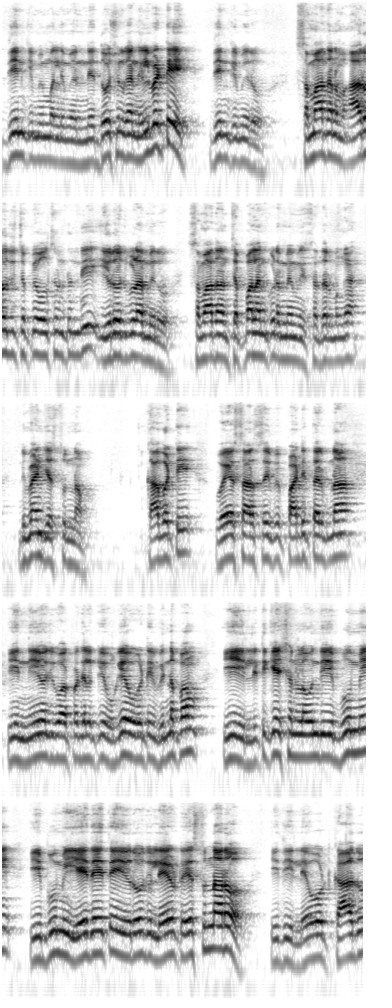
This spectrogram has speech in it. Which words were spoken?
దీనికి మిమ్మల్ని మేము దోషులుగా నిలబెట్టి దీనికి మీరు సమాధానం ఆ రోజు చెప్పవలసి ఉంటుంది. ఈరోజు కూడా మీరు సమాధానం చెప్పాలని కూడా మేము ఈ సందర్భంగా డిమాండ్ చేస్తున్నాం. కాబట్టి వైఎస్ఆర్సీపీ పార్టీ తరఫున ఈ నియోజకవర్గ ప్రజలకి ఒకే ఒకటి విన్నపం. ఈ లిటిగేషన్లో ఉంది ఈ భూమి. ఈ భూమి ఏదైతే ఈరోజు లేఅవుట్ వేస్తున్నారో ఇది లేఅవుట్ కాదు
